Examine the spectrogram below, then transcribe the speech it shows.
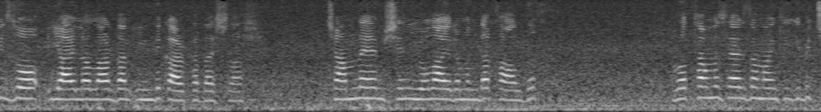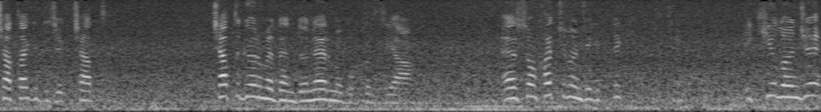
Biz o yaylalardan indik arkadaşlar. Çamlıhemşin yol ayrımında kaldık. Rotamız her zamanki gibi çata gidecek çat. Çatı görmeden döner mi bu kız ya? En son kaç yıl önce gittik? İki yıl önce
